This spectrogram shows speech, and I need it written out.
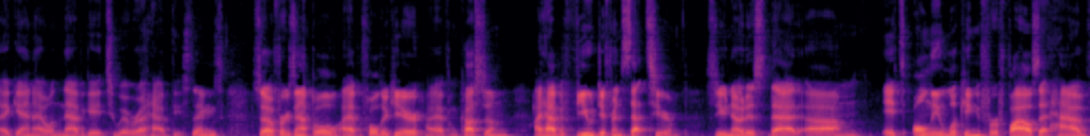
again I will navigate to wherever I have these things. So for example, I have a folder here, I have them custom. I have a few different sets here. So you notice that um, it's only looking for files that have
